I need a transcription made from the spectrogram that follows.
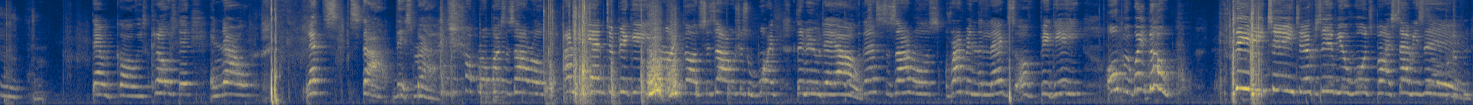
There we go, he's closed it. And now, let's start this match. Top rope by Cesaro. And again to Big E. Oh my god, Cesaro just wiped the New Day out. There's Cesaro's grabbing the legs of Big E. Oh, but wait, no! DDT to Xavier Woods by Sami Zayn.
